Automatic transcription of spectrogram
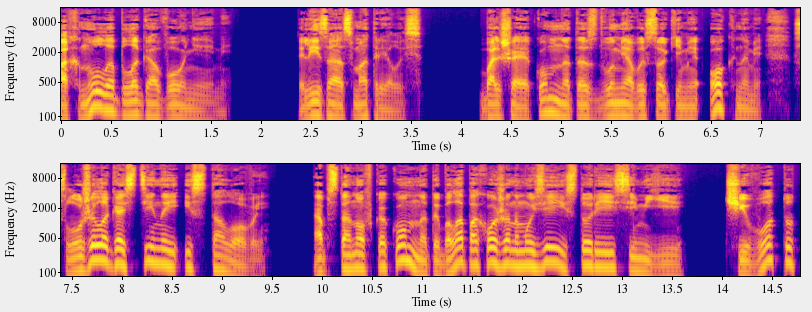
Пахнуло благовониями. Лиза осмотрелась. Большая комната с двумя высокими окнами служила гостиной и столовой. Обстановка комнаты была похожа на музей истории семьи. Чего тут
